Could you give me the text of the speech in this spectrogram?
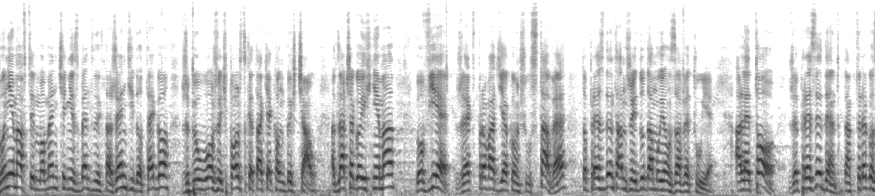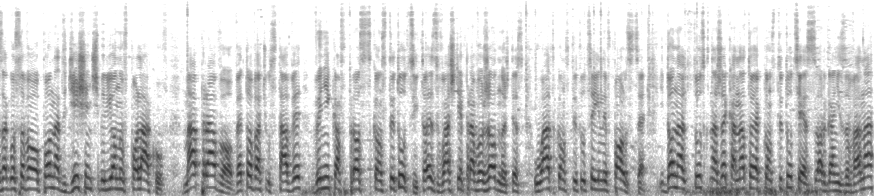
bo nie ma w tym momencie niezbędnych narzędzi do tego, żeby ułożyć Polskę tak, jak on by chciał. A dlaczego ich nie ma? Bo wie, że jak wprowadzi jakąś ustawę, to prezydent Andrzej Duda mu ją zawetuje. Ale to, że prezydent, na którego zagłosowało ponad 10 milionów Polaków, ma prawo wetować ustawy, wynika wprost z konstytucji. To jest właśnie praworządność, to jest ład konstytucyjny w Polsce. I Donald Tusk narzeka na to, jak konstytucja jest zorganizowana,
